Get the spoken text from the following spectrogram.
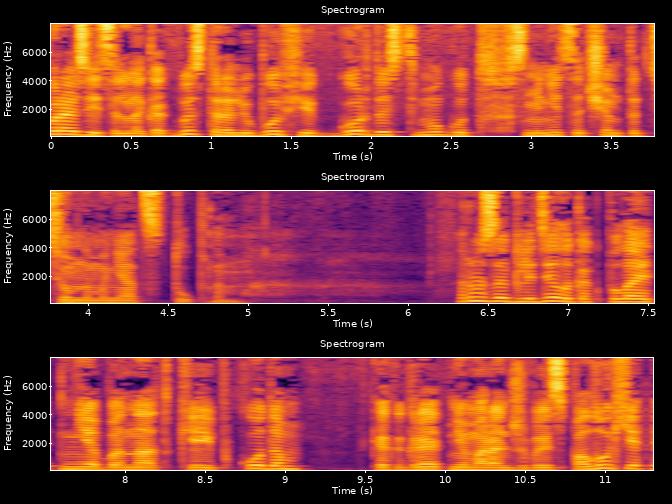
Поразительно, как быстро любовь и гордость могут смениться чем-то темным и неотступным. Роза глядела, как пылает небо над Кейп-Кодом, как играют в нем оранжевые сполохи,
